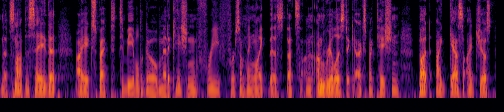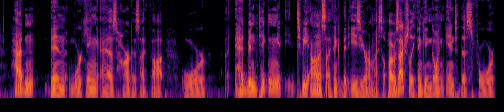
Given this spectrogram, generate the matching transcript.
That's not to say that I expect to be able to go medication free for something like this. That's an unrealistic expectation. But I guess I just hadn't been working as hard as I thought or had been taking it, to be honest, I think a bit easier on myself. I was actually thinking going into this for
